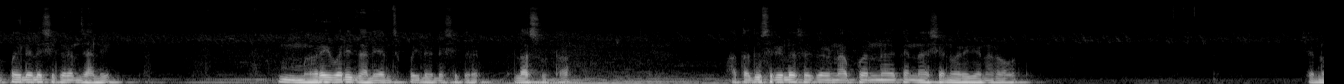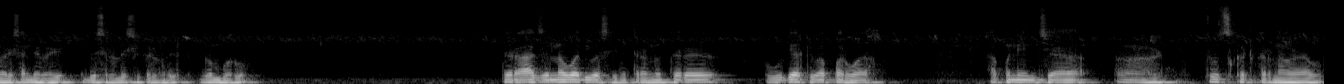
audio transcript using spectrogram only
पहिलं लसीकरण झाले. रविवारी झाले यांचं पहिलं लसीकरण लास होता. आता दुसरे लसीकरण आपण त्यांना शनिवारी देणार आहोत. शनिवारी संध्याकाळी दुसरं लसीकरण होईल गंभोरू हो. तर आज नववा दिवस आहे मित्रांनो तर उद्या किंवा परवा आपण यांच्या अ, चोच कट करणार आहोत.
